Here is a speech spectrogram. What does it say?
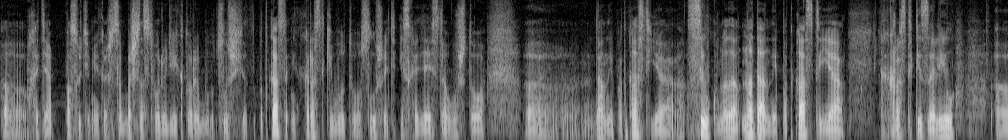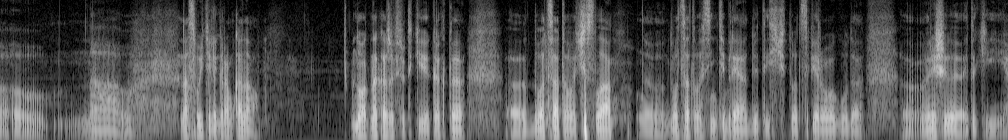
Э, Хотя, по сути, мне кажется, большинство людей, которые будут слушать этот подкаст, они как раз-таки будут его слушать, исходя из того, что э, данный подкаст, я ссылку на, на данный подкаст я как раз-таки залил э, на, на свой телеграм-канал. Но, однако же, все-таки как-то э, 20 числа, э, 20 сентября 2021 года решил я такой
